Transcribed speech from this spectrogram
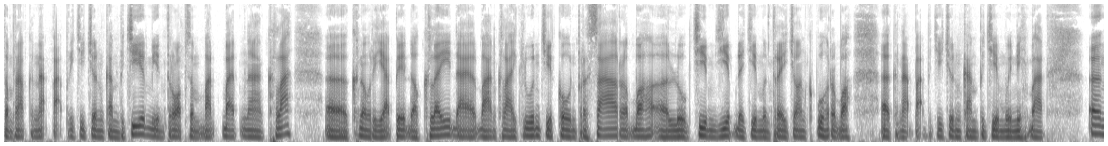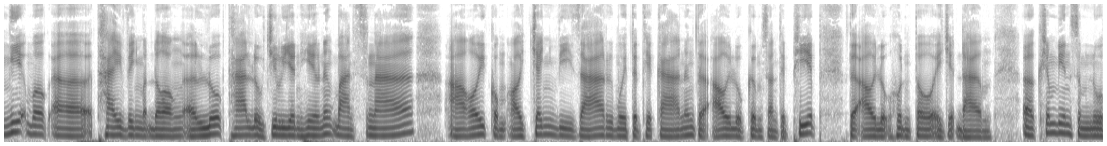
សម្រាប់គណៈបកប្រជាជនកម្ពុជា មានទ្រព្យសម្បត្តិបែបណាខ្លះក្នុងរយៈពេលដ៏ខ្លីដែលបានคลายខ្លួនជាកូនប្រសាររបស់លោកជាមយាបដែលជាមន្ត្រីជាន់ខ្ពស់ ពស់របស់គណៈបកប្រជាជនកម្ពុជាមួយនេះបាទងាកមកថៃវិញម្ដងលោកថាលោក Julian Hill នឹងបានស្នើឲ្យកុំឲ្យចេញវីសាឬមួយទិដ្ឋាការនឹងទៅឲ្យលោកកឹមសន្តិភាព ទៅឲ្យលោកហ៊ុនតូអីជាដើមខ្ញុំមានសំណួរ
